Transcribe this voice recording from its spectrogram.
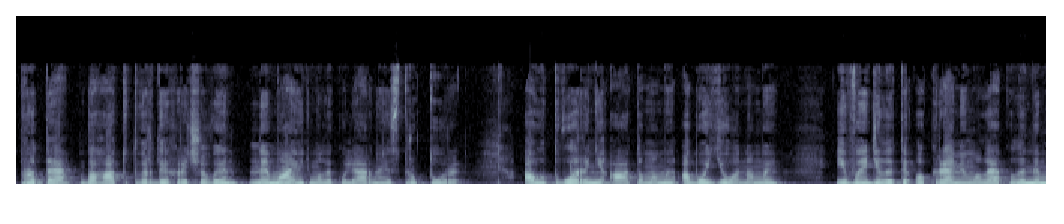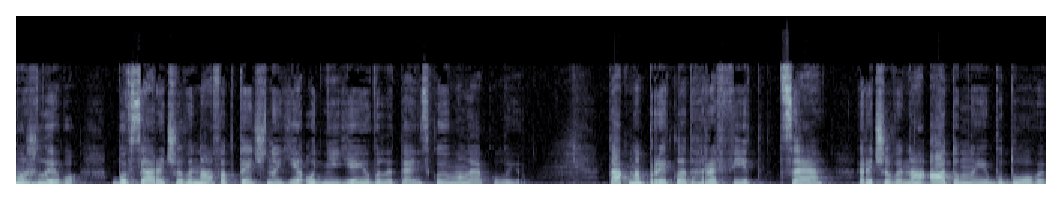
Проте багато твердих речовин не мають молекулярної структури, а утворені атомами або йонами, і виділити окремі молекули неможливо, бо вся речовина фактично є однією велетенською молекулою. Так, наприклад, графіт це речовина атомної будови,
